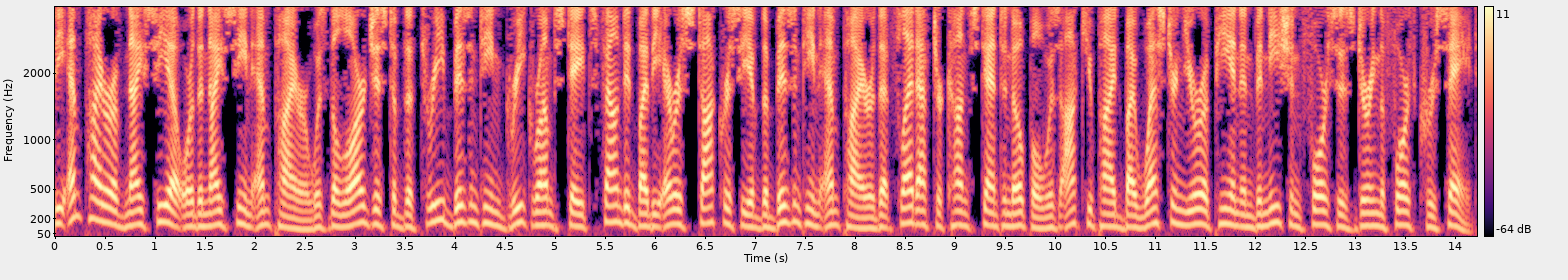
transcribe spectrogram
The Empire of Nicaea or the Nicene Empire was the largest of the three Byzantine Greek rump states founded by the aristocracy of the Byzantine Empire that fled after Constantinople was occupied by Western European and Venetian forces during the Fourth Crusade.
